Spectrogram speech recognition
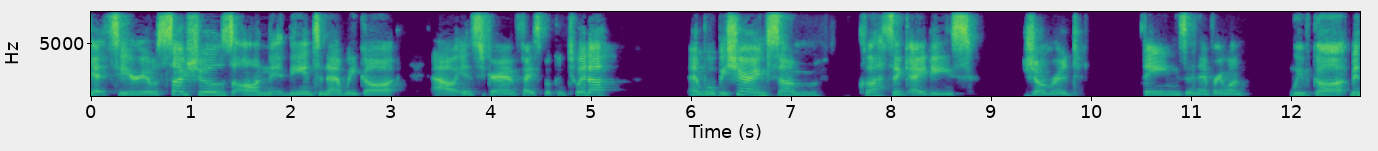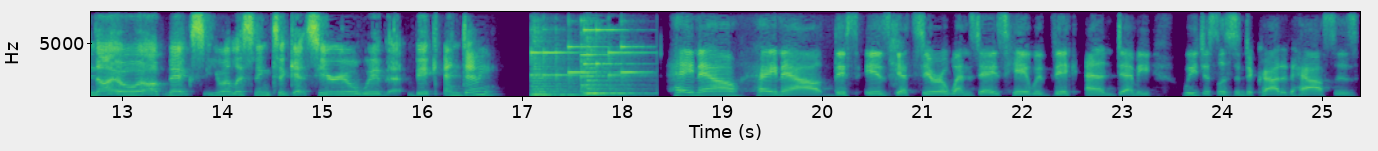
Get Serial's socials on the internet. We got our Instagram, Facebook, and Twitter. And we'll be sharing some classic 80s genred things and everyone. We've got Midnight Oil up next. You are listening to Get Serial with Vic and Demi. Hey now, hey now. This is Get Serial Wednesdays here with Vic and Demi. We just listened to Crowded Houses,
